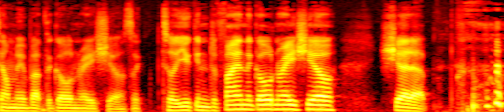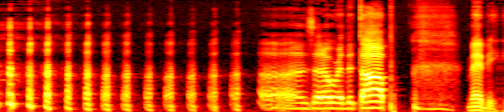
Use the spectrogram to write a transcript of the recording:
tell me about the golden ratio. It's like, till you can define the golden ratio, shut up. Is that over the top? Maybe.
